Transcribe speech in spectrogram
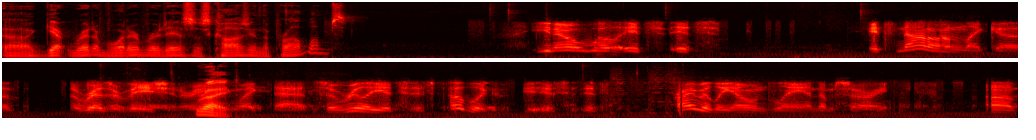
uh, get rid of whatever it is that's causing the problems? You know, well, it's it's it's not on like a, a reservation or anything Right. like that. So really, it's it's public. It's it's privately owned land. I'm sorry, um,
